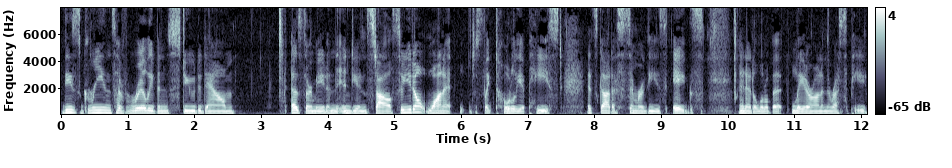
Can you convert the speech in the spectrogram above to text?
these greens have really been stewed down as they're made in the Indian style. So you don't want it just like totally a paste. It's got to simmer these eggs in it a little bit later on in the recipe.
